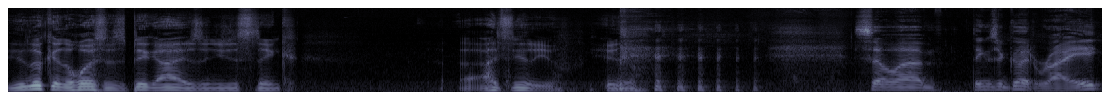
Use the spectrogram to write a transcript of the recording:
You look in the horse's big eyes and you just think, "Uh, I feel you. You know. So um, things are good, right?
